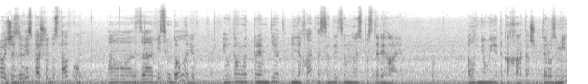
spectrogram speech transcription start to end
Коротше, завіз першу доставку а, за 8 доларів. І там от прям дід біля хати сидить зі мною спостерігає. Але в нього є така хата, щоб ти розумів,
